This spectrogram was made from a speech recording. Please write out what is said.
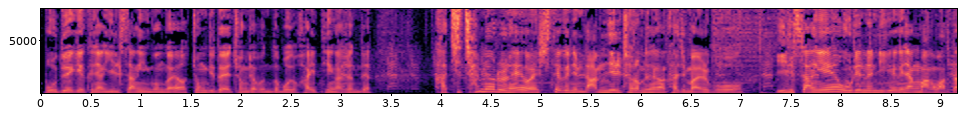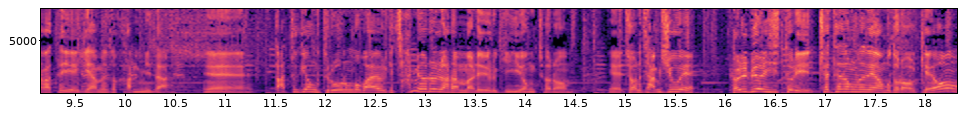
모두에게 그냥 일상인 건가요? 쫑디도 애청자분도 모두 화이팅 하셨는데 같이 참여를 해요. 해시태그님 남일처럼 생각하지 말고 일상이에요. 우리는 이게 그냥 막 왔다 갔다 얘기하면서 갑니다. 예, 따뚜경 들어오는 거 봐요. 이렇게 참여를 하란 말이에요. 이렇게 이 형처럼. 예, 저는 잠시 후에 별별 히스토리 최태성 선생 한번 돌아올게요.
